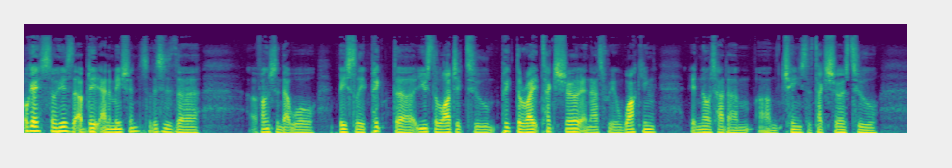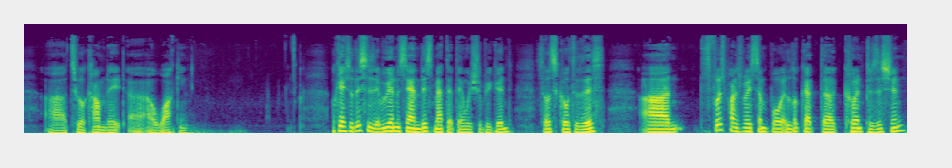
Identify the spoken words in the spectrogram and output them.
Okay, so here's the update animation. So this is the uh, function that will basically pick the use the logic to pick the right texture, and as we're walking, it knows how to um, change the textures to to accommodate our walking. Okay, so this is if we understand this method, then we should be good. So let's go to this. Uh, this first part is very simple. It look at the current position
